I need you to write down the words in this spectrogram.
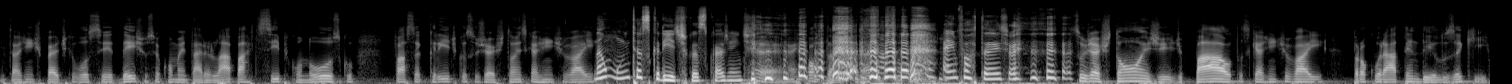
Então a gente pede que você deixe o seu comentário lá, participe conosco, faça críticas, sugestões que a gente vai. Não muitas críticas, porque a gente. É, é importante, né? é importante. Sugestões de, de pautas que a gente vai procurar atendê-los aqui.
